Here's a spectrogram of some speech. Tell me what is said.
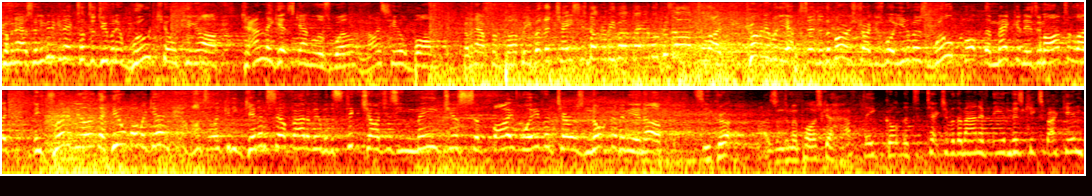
Coming out, so they're going to connect onto two, but it will kill King R. Can they get Scandal as well? Nice heal bomb coming out from Puppey, but the chase is not going to be available because Afterlife coming in with the epicenter. The Burrow Strike as well. Universe will pop the mechanism. Afterlife incredibly low. The heal bomb again. Afterlife, can he get himself out of it with the stick charges? He may just survive. Wave of Terror is not going to be enough. Secret, eyes onto Miposhka. Have they got the detection of the man if the Invis kicks back in.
